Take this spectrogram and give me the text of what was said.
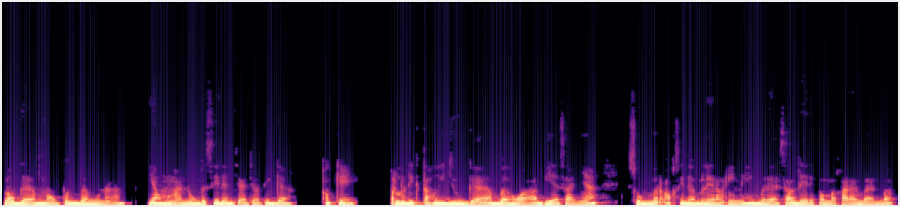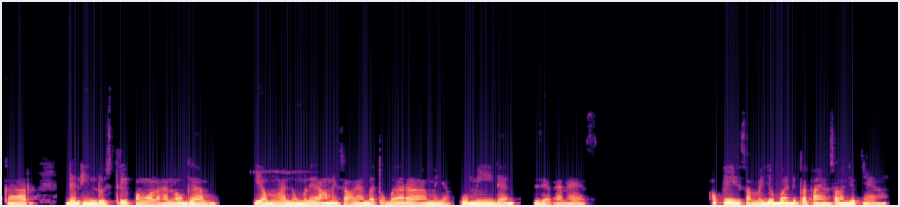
logam maupun bangunan yang mengandung besi dan CaCO3. Oke, perlu diketahui juga bahwa biasanya sumber oksida belerang ini berasal dari pembakaran bahan bakar dan industri pengolahan logam yang mengandung belerang misalnya batu bara, minyak bumi, dan ZNS. Oke, sampai jumpa di pertanyaan selanjutnya.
